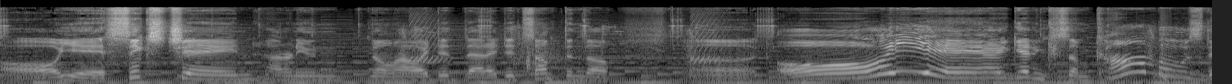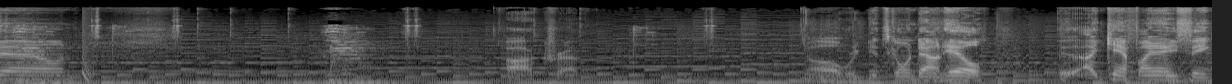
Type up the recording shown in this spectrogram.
Oh yeah, six chain! I don't even know how I did that, I did something though. Uh, oh yeah, getting some combos down. Ah, oh, crap. Oh, it's going downhill. I can't find anything.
